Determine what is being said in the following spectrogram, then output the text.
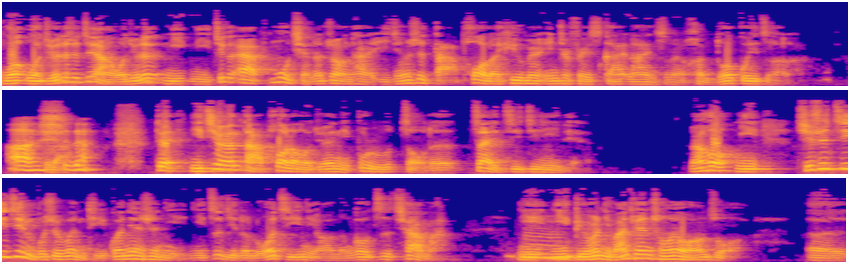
我我觉得是这样。我觉得你你这个 app 目前的状态已经是打破了 human interface guidelines 的很多规则了。啊，是的。对你既然打破了，我觉得你不如走的再激进一点。然后你其实激进不是问题，关键是你你自己的逻辑你要能够自洽嘛。你你比如说你完全从右往左，呃，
